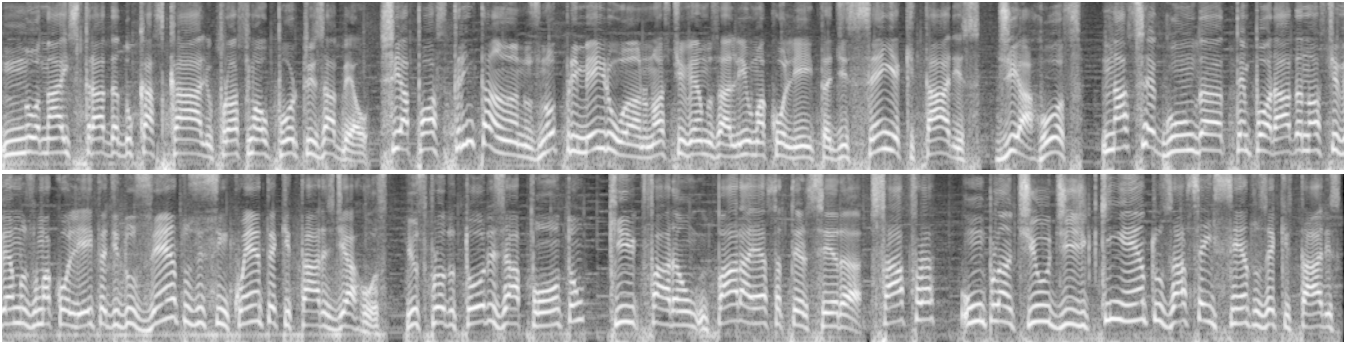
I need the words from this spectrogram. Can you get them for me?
no, na estrada do Cascalho, próximo ao Porto Isabel. Se após 30 anos, no primeiro ano, nós tivemos ali uma colheita de 100 hectares de arroz, na segunda temporada nós tivemos uma colheita de 250 hectares de arroz. E os produtores já apontam que farão para essa terceira safra um plantio de 500 a 600 hectares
